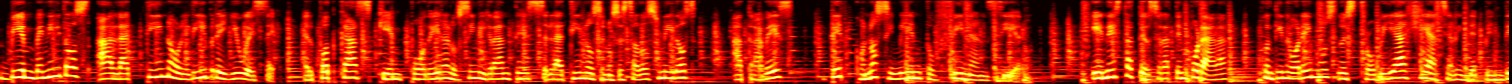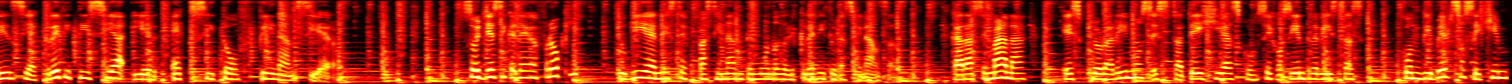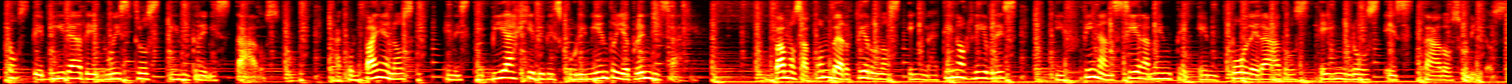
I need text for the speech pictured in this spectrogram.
Bienvenidos a Latino Libre USA, el podcast que empodera a los inmigrantes latinos en los Estados Unidos a través del conocimiento financiero. En esta tercera temporada continuaremos nuestro viaje hacia la independencia crediticia y el éxito financiero. Soy Jessica Legafroki, tu guía en este fascinante mundo del crédito y las finanzas. Cada semana exploraremos estrategias, consejos y entrevistas con diversos ejemplos de vida de nuestros entrevistados. Acompáñanos en este viaje de descubrimiento y aprendizaje. Vamos a convertirnos en latinos libres y financieramente empoderados en los Estados Unidos.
